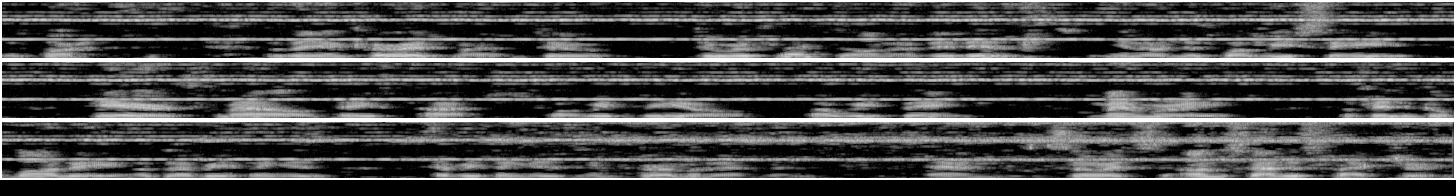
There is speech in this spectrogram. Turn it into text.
was part of the encouragement to to reflect on it. It is you know just what we see, hear, smell, taste, touch, what we feel, what we think, memory, the physical body of everything is everything is impermanent and, and so it's unsatisfactory.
